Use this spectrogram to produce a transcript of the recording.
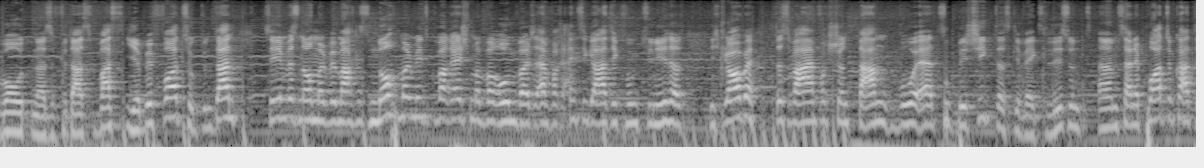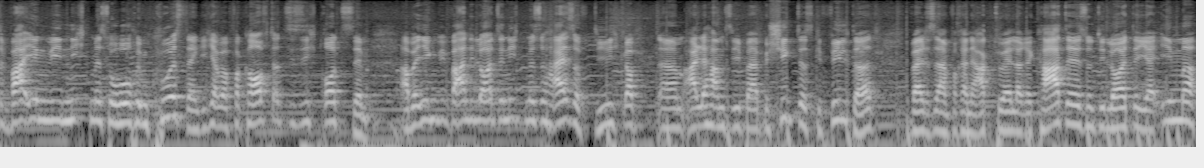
voten, also für das, was ihr bevorzugt. Und dann sehen wir es nochmal, wir machen es nochmal mit Quaresma, warum? Weil es einfach einzigartig funktioniert hat. Ich glaube, das war einfach schon dann, wo er zu Besiktas gewechselt ist und ähm, seine Portokarte war irgendwie nicht mehr so hoch im Kurs, denke ich, aber verkauft hat sie sich trotzdem. Aber irgendwie waren die Leute nicht mehr so heiß auf die. Ich glaube, ähm, alle haben sie bei Besiktas gefiltert, weil das einfach eine aktuellere Karte ist und die Leute ja immer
